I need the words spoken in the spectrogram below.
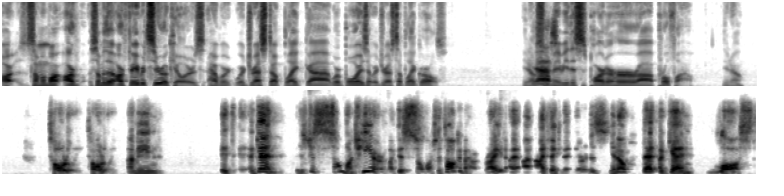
our some of our, our some of the our favorite serial killers how were, were dressed up like uh, were boys that were dressed up like girls. You know, Yes. so maybe this is part of her uh, profile. You know, Totally, totally. I mean, it again. There's just so much here. Like there's so much to talk about, right? I, I, I think that there is. You know, that again lost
